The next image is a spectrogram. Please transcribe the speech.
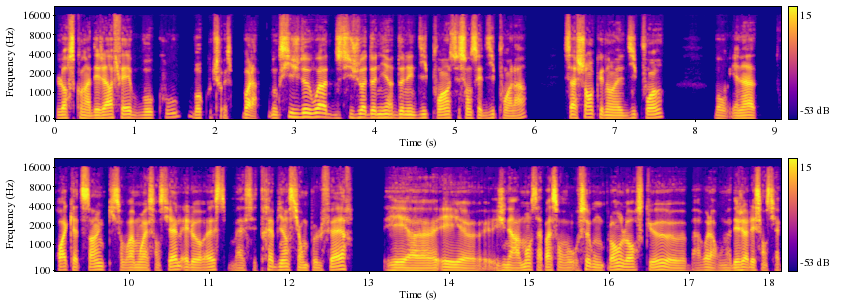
lorsqu'on a déjà fait beaucoup, beaucoup de choses. Voilà. Donc, si je dois, si je dois donner, donner 10 points, ce sont ces 10 points-là, sachant que dans les 10 points, bon, il y en a 3, 4, 5 qui sont vraiment essentiels et le reste, bah, c'est très bien si on peut le faire. Et, euh, euh, généralement, ça passe au second plan lorsque, euh, bah voilà, on a déjà l'essentiel.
